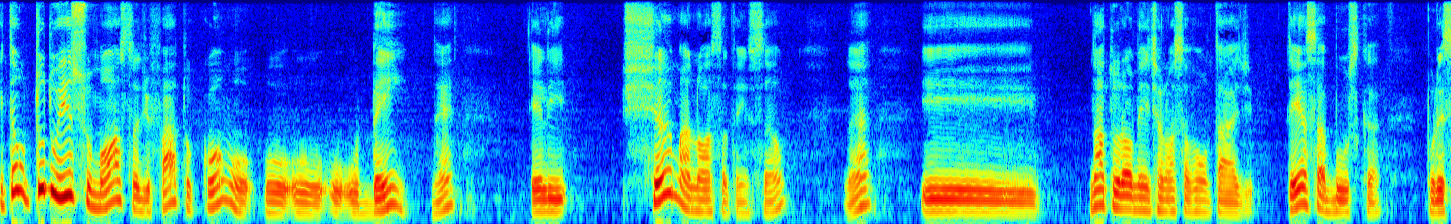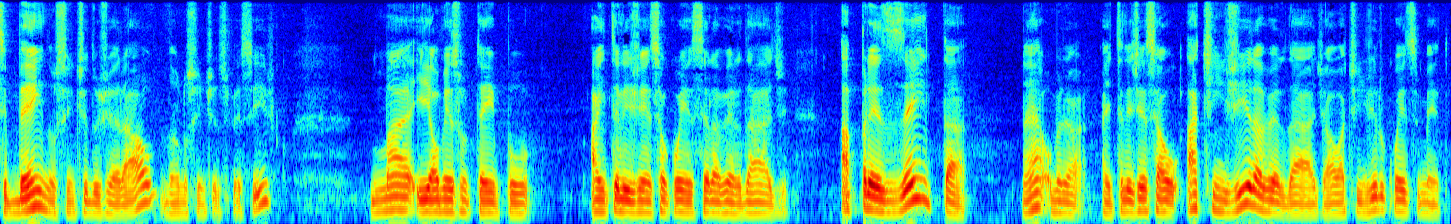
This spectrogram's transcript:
Então, tudo isso mostra de fato como o, o, o bem, né, ele chama a nossa atenção, né, e naturalmente a nossa vontade tem essa busca por esse bem no sentido geral, não no sentido específico, mas, e ao mesmo tempo a inteligência, ao conhecer a verdade, apresenta né? ou melhor, a inteligência ao atingir a verdade, ao atingir o conhecimento,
